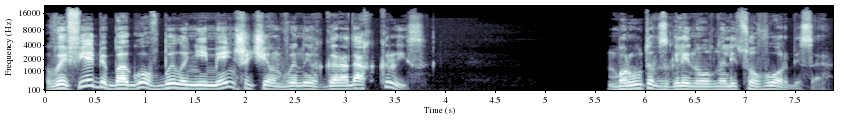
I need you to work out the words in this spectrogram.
В Эфебе богов было не меньше, чем в иных городах крыс. Бруто взглянул на лицо Ворбиса.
